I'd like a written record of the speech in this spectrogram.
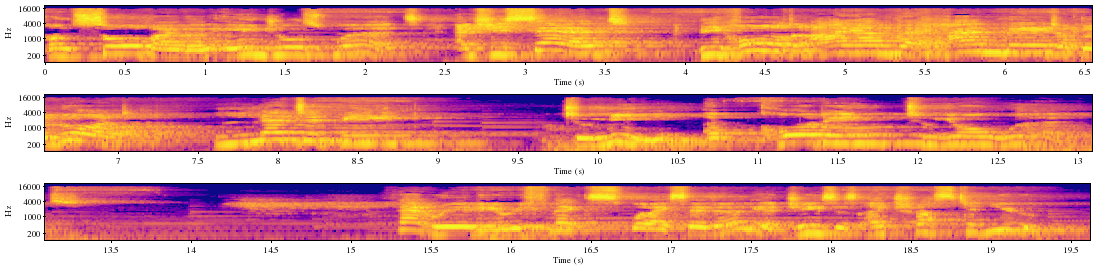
consoled by the angel's words. And she said, Behold, I am the handmaid of the Lord. Let it be to me according to your word. That really reflects what I said earlier. Jesus, I trust in you.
